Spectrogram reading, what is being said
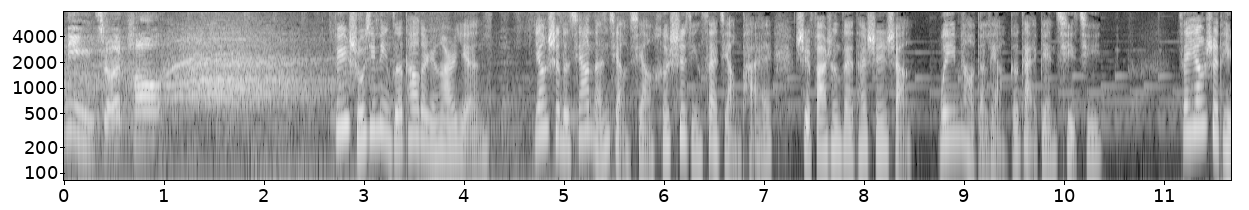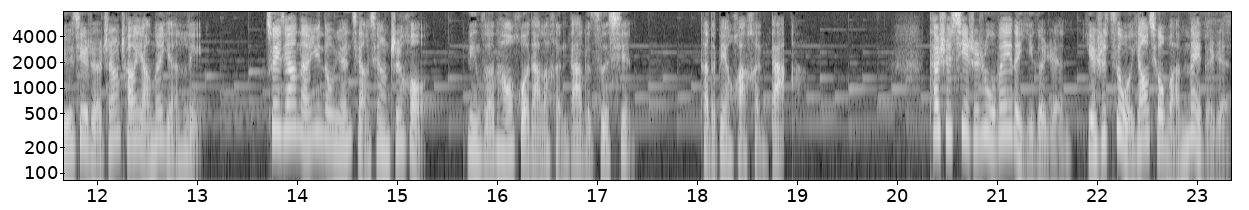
宁泽涛。对于熟悉宁泽涛的人而言，央视的佳男奖项和世锦赛奖牌是发生在他身上微妙的两个改变契机。在央视体育记者张朝阳的眼里，最佳男运动员奖项之后。宁泽涛获得了很大的自信，他的变化很大。他是细致入微的一个人，也是自我要求完美的人。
